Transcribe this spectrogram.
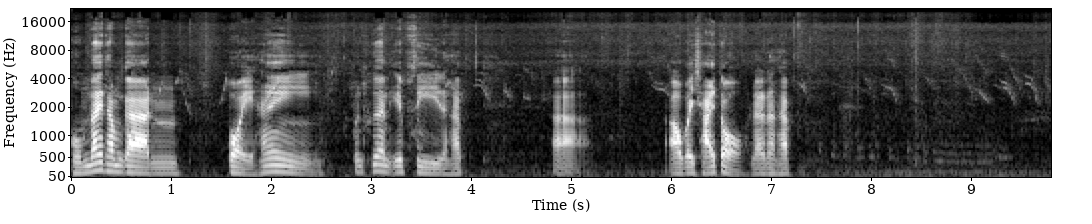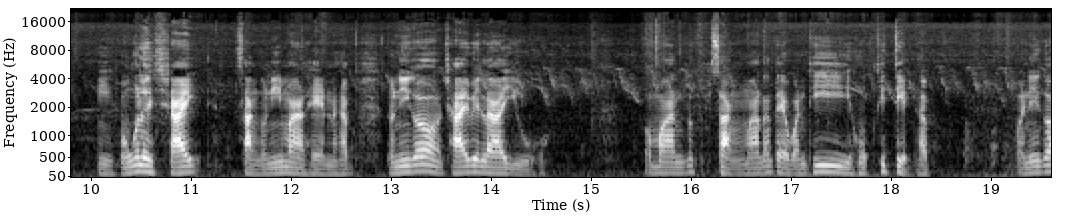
ผมได้ทำการปล่อยให้เพื่อนๆ FC นะครับอเอาไปใช้ต่อแล้วนะครับ นี่ผมก็เลยใช้สั่งตัวนี้มาแทนนะครับ ตัวนี้ก็ใช้เวลาอยู่ ประมาณสั่งมาตั้งแต่วันที่หกที่เจ็ดครับ วันนี้ก็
